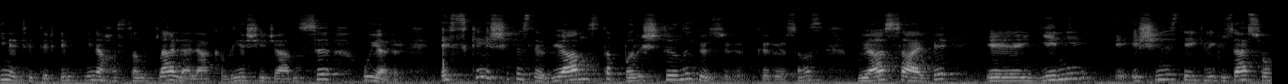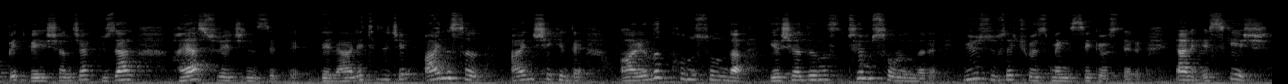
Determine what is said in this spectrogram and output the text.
yine tedirgin, yine hastalıklarla alakalı yaşayacağınızı uyarır. Eski eşinizle rüyanızda barıştığını görüyorsanız rüya sahibi e, yeni eşinizle ilgili güzel sohbet ve yaşanacak güzel hayat sürecinizi de delalet edecek. Aynı aynı şekilde ayrılık konusunda yaşadığınız tüm sorunları yüz yüze çözmenizi gösterir. Yani eski eş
